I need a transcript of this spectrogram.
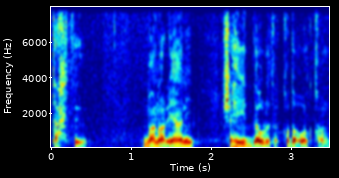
تحت بانر يعني شهيد دولة القضاء والقانون.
